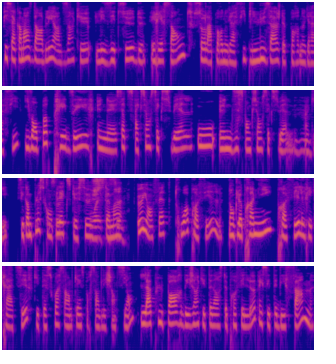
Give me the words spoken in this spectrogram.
Puis ça commence d'emblée en disant que les études récentes sur la pornographie puis l'usage de pornographie, ils vont pas prédire une satisfaction sexuelle ou une dysfonction sexuelle, Mhm. OK? C'est comme plus ça. complexe que ça, Ouais, justement. Eux, ils ont fait trois profils. Donc, le premier profil récréatif, qui était 75% de l'échantillon. La plupart des gens qui étaient dans ce profil-là, ben, c'était des femmes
